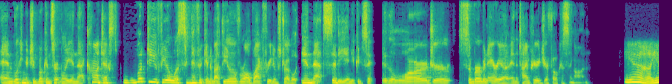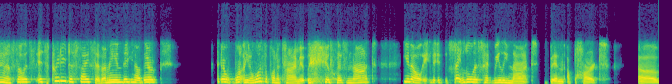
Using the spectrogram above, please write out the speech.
and looking at your book and certainly in that context what do you feel was significant about the overall black freedom struggle in that city and you could say the larger suburban area in the time period you're focusing on yeah yeah so it's it's pretty decisive i mean you know there there, you know, once upon a time, it it was not, you know, it, it, St. Louis had really not been a part of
